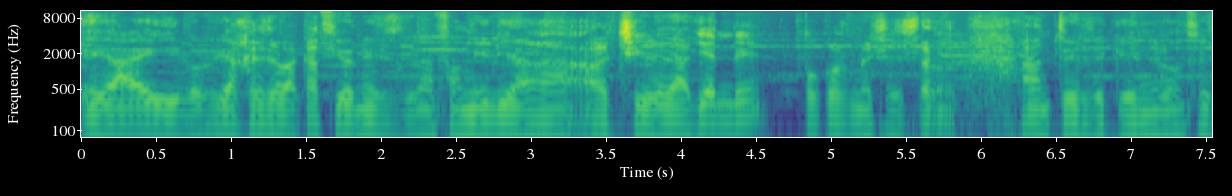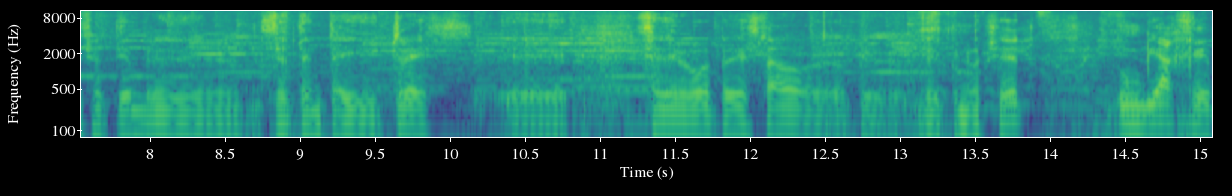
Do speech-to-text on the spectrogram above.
eh, hay los viajes de vacaciones de la familia al Chile de Allende, pocos meses an- antes de que en el 11 de septiembre del 73 eh, se dé el golpe de Estado de Pinochet. Un viaje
